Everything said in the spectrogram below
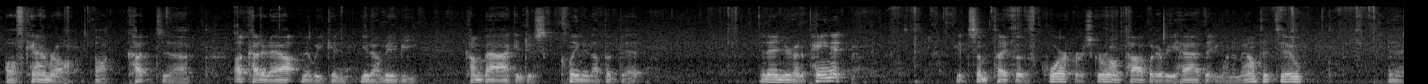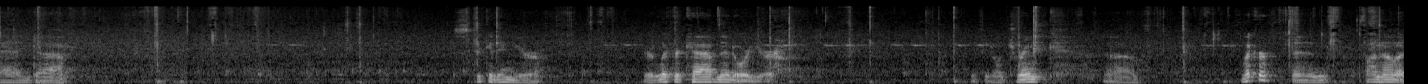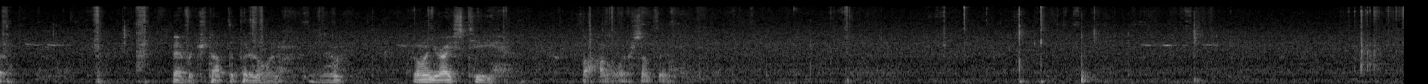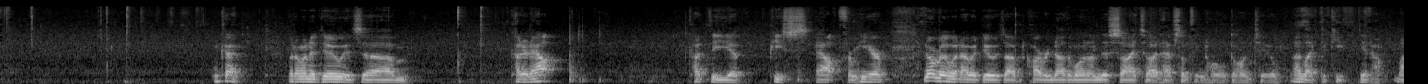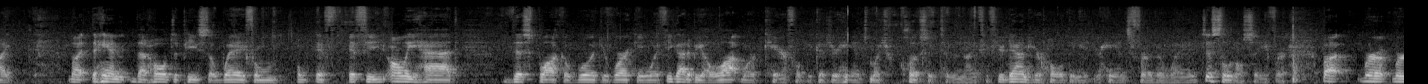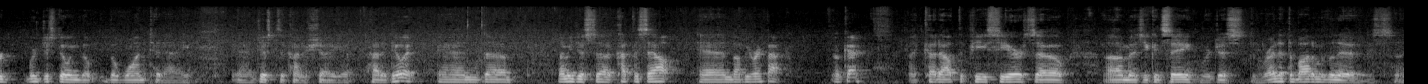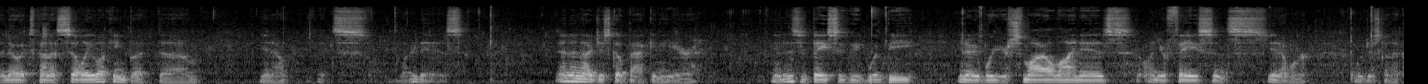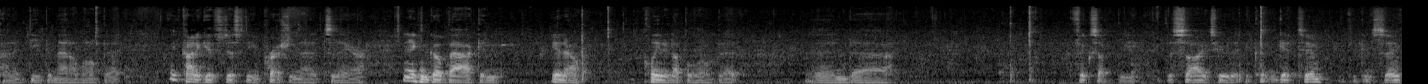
off camera, I'll, I'll cut uh, I'll cut it out, and then we can you know maybe come back and just clean it up a bit. And then you're going to paint it. Get some type of cork or screw on top, whatever you have that you want to mount it to, and uh, stick it in your your liquor cabinet or your if you don't drink uh, liquor, and find another beverage top to put it on. You know, go in your iced tea bottle or something. Okay, what I'm going to do is um, cut it out, cut the uh, piece out from here. Normally what I would do is I would carve another one on this side so I'd have something to hold on to. I like to keep, you know, my, my the hand that holds a piece away from, if, if you only had this block of wood you're working with, you got to be a lot more careful because your hand's much closer to the knife. If you're down here holding it, your hand's further away. It's just a little safer. But we're, we're, we're just doing the, the one today and just to kind of show you how to do it. And uh, let me just uh, cut this out and I'll be right back. Okay, I cut out the piece here. So um, as you can see, we're just right at the bottom of the nose. I know it's kind of silly looking, but um, you know, it's what it is. And then I just go back in here. And this is basically would be, you know, where your smile line is on your face since, you know, we're, we're just going to kind of deepen that a little bit. It kind of gives just the impression that it's there. And you can go back and, you know, clean it up a little bit and uh, fix up the, the sides here that you couldn't get to, if you can see.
